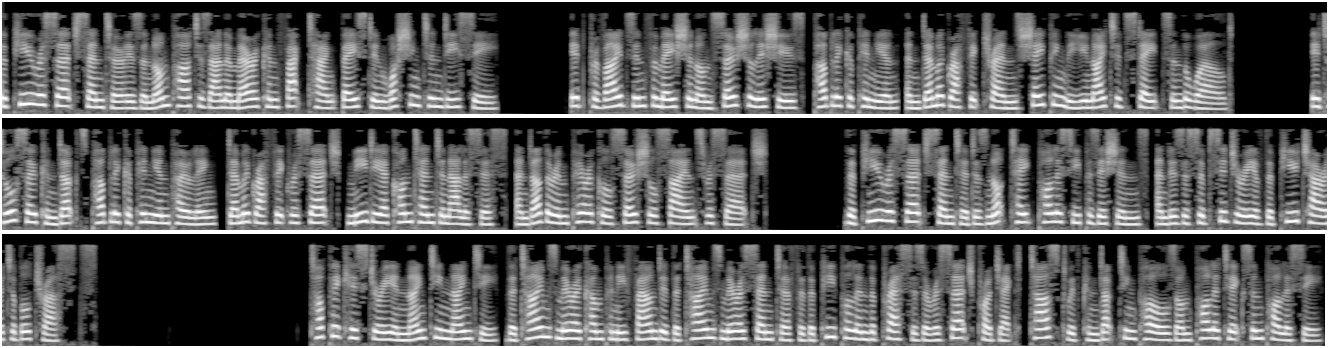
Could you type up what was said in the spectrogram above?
The Pew Research Center is a nonpartisan American fact tank based in Washington, D.C. It provides information on social issues, public opinion, and demographic trends shaping the United States and the world. It also conducts public opinion polling, demographic research, media content analysis, and other empirical social science research. The Pew Research Center does not take policy positions, and is a subsidiary of the Pew Charitable Trusts. Topic history In 1990, the Times Mirror Company founded the Times Mirror Center for the People and the Press as a research project, tasked with conducting polls on politics and policy.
